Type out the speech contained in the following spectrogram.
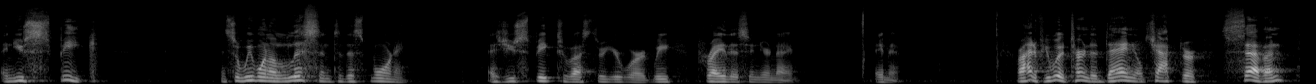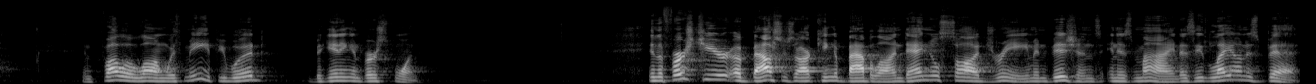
and you speak. And so we want to listen to this morning as you speak to us through your word. We pray this in your name. Amen. All right, if you would turn to Daniel chapter 7 and follow along with me, if you would, beginning in verse 1. In the first year of Belshazzar, king of Babylon, Daniel saw a dream and visions in his mind as he lay on his bed.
